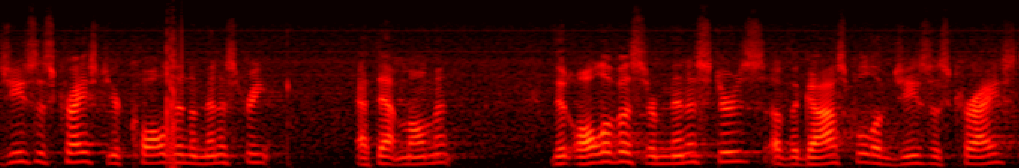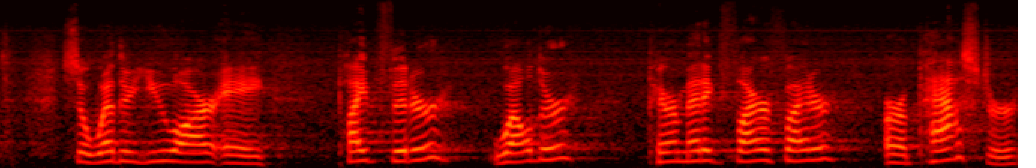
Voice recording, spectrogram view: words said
Jesus Christ, you're called into ministry at that moment? That all of us are ministers of the gospel of Jesus Christ? So whether you are a pipe fitter, welder, paramedic, firefighter, or a pastor,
